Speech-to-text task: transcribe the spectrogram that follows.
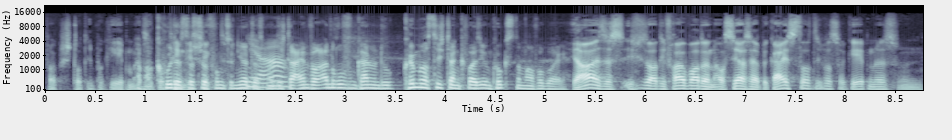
praktisch dort übergeben. Also Aber dort cool, dass das so funktioniert, dass Ja. man dich da einfach anrufen kann und du kümmerst dich dann quasi und guckst nochmal vorbei. Ja, es ist, ich sag, die Frau war dann auch sehr, sehr begeistert über das Ergebnis. Und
